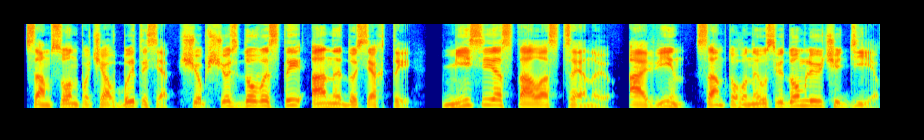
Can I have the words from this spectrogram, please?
Самсон почав битися, щоб щось довести, а не досягти. Місія стала сценою, а він, сам того не усвідомлюючи, діяв.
